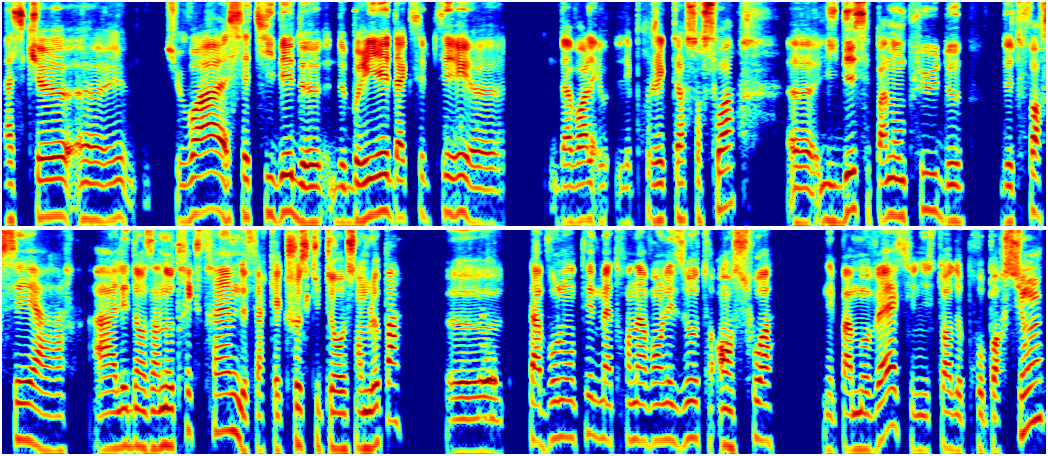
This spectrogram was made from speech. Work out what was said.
Parce que, tu vois, cette idée de de briller, d'accepter, d'avoir les les projecteurs sur soi, l'idée c'est pas non plus de de te forcer à à aller dans un autre extrême, de faire quelque chose qui te ressemble pas. Heu, ta volonté de mettre en avant les autres en soi n'est pas mauvaise, c'est une histoire de proportion.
